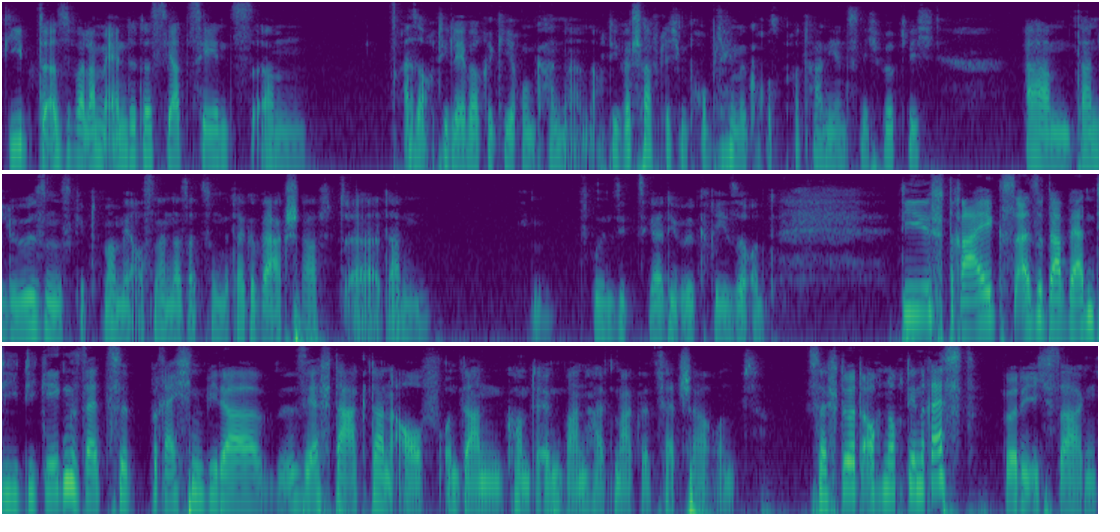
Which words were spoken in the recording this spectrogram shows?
gibt, also weil am Ende des Jahrzehnts, ähm, also auch die Labour-Regierung kann dann auch die wirtschaftlichen Probleme Großbritanniens nicht wirklich ähm, dann lösen. Es gibt immer mehr Auseinandersetzungen mit der Gewerkschaft, äh, dann frühen 70er die Ölkrise und die Streiks, also da werden die, die Gegensätze brechen wieder sehr stark dann auf und dann kommt irgendwann halt Margaret Thatcher und zerstört auch noch den Rest, würde ich sagen.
